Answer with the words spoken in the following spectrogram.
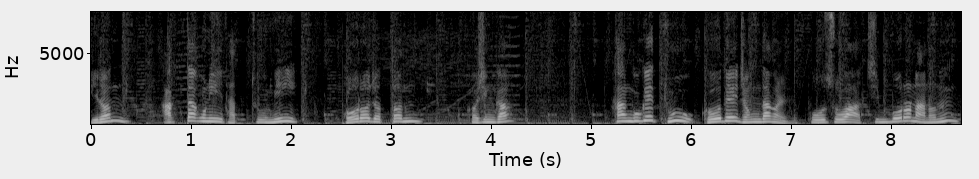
이런 악다구니 다툼이 벌어졌던 것인가? 한국의 두 거대 정당을 보수와 진보로 나누는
